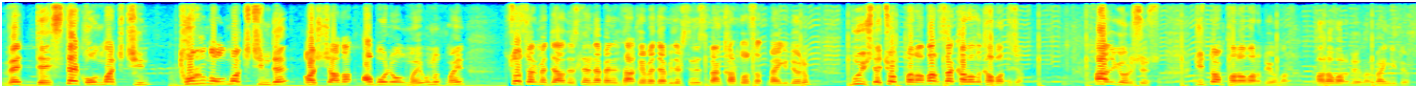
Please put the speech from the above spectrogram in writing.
ve destek olmak için, torun olmak için de aşağıdan abone olmayı unutmayın. Sosyal medya adreslerinde beni takip edebilirsiniz. Ben karton satmaya gidiyorum. Bu işte çok para varsa kanalı kapatacağım. Hadi görüşürüz. Cidden para var diyorlar. Para var diyorlar. Ben gidiyorum.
